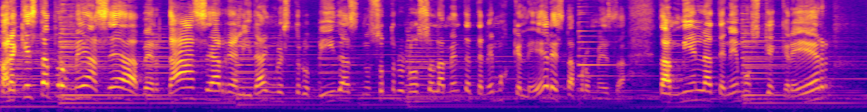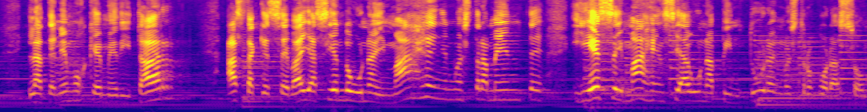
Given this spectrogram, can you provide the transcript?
Para que esta promesa sea verdad, sea realidad en nuestras vidas, nosotros no solamente tenemos que leer esta promesa, también la tenemos que creer, la tenemos que meditar hasta que se vaya haciendo una imagen en nuestra mente y esa imagen sea una pintura en nuestro corazón.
